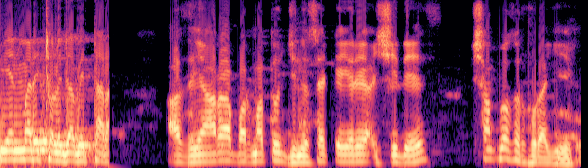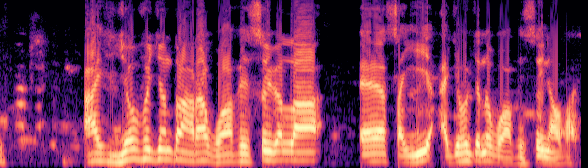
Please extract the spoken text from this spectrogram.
মিয়ানমারে চলে যাবে তারা। আজ ইয়ারা বর্মাতো জিনোসাইড কেয়ারে আইসি দে সাত বছর ফুরা গিয়ে। আজ পর্যন্ত আরা ওয়াফে সইবেলা চাই আজ পর্যন্ত ওয়াফে সই না হয়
